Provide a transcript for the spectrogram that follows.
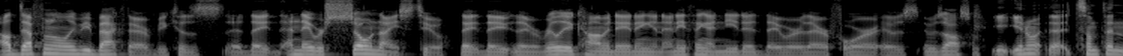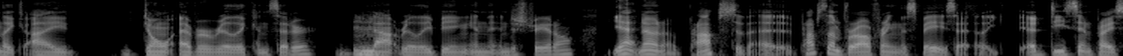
I'll definitely be back there because uh, they and they were so nice too. They they they were really accommodating and anything I needed they were there for. It was it was awesome. You, you know, that's something like I don't ever really consider Mm. not really being in the industry at all. Yeah, no, no. Props to them. Props to them for offering the space at like a decent price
